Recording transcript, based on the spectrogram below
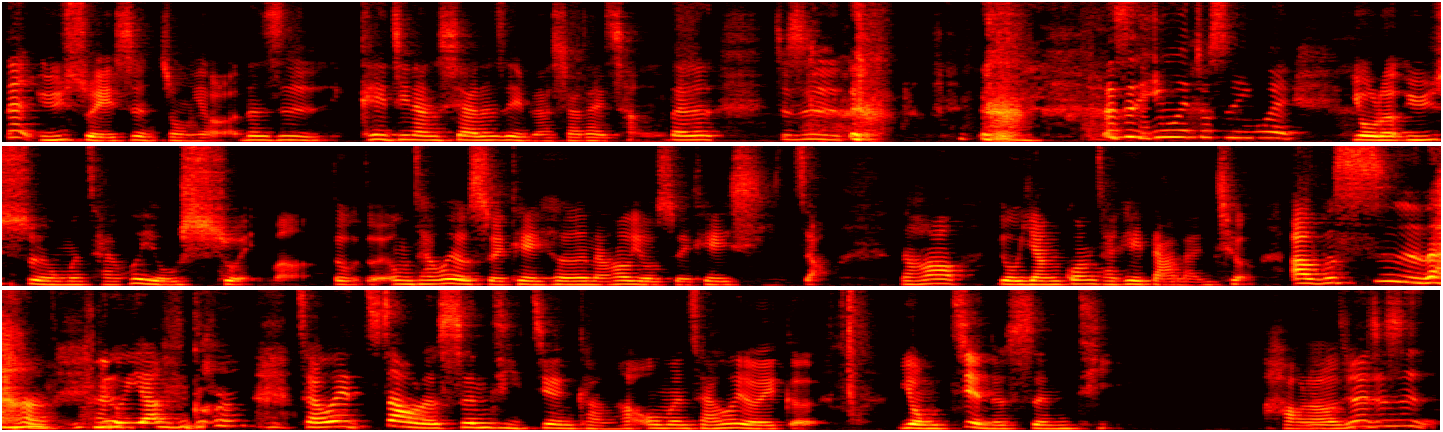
但雨水是很重要了，但是可以尽量下，但是也不要下太长。但是就是，但是因为就是因为有了雨水，我们才会有水嘛，对不对？我们才会有水可以喝，然后有水可以洗澡。然后有阳光才可以打篮球啊，不是啦，有阳光才会照了身体健康好，我们才会有一个勇健的身体。好了，我觉得就是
